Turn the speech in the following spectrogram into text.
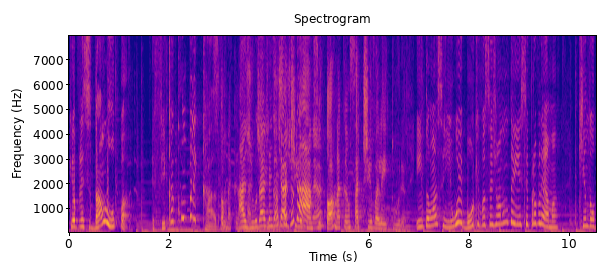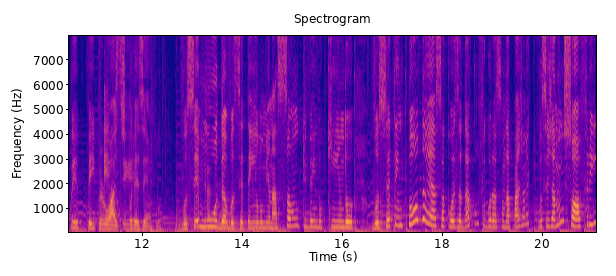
que eu preciso dar lupa. Fica Se complicado. torna cansativo. Ajuda a gente a te ajudar. né? Se torna cansativa a leitura. Então, assim, o e-book você já não tem esse problema. Kindle Pa- Paperwhite, É, você- por exemplo. Você muda, você tem iluminação que vem do Kindle, você tem toda essa coisa da configuração da página que você já não sofre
